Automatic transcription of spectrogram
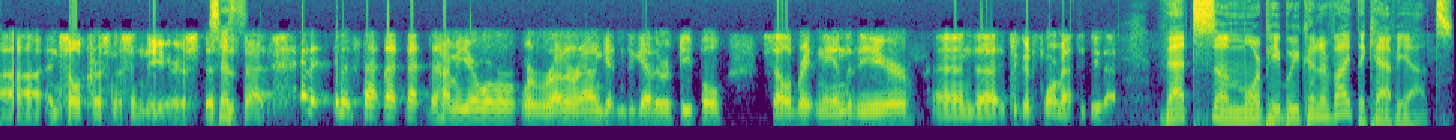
uh, until Christmas and New Year's. This so, is that, and, it, and it's that, that that time of year where we're, we're running around, getting together with people, celebrating the end of the year, and uh, it's a good format to do that. That's some more people you can invite. The caveats.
